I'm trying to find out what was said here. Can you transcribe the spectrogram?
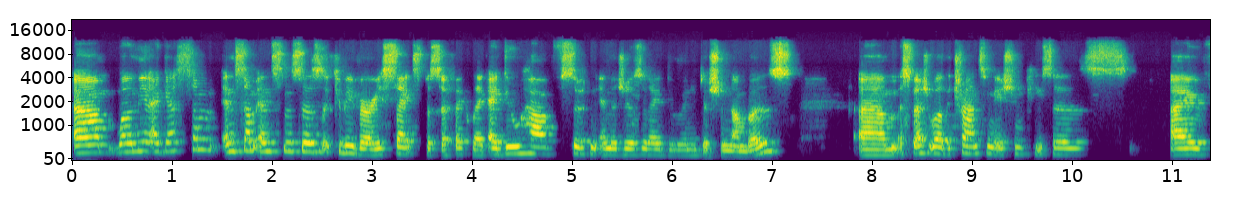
Um, well, I mean, I guess some in some instances it could be very site specific. Like I do have certain images that I do in edition numbers, um, especially well the transformation pieces. I've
